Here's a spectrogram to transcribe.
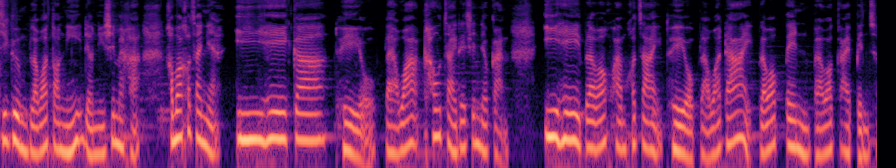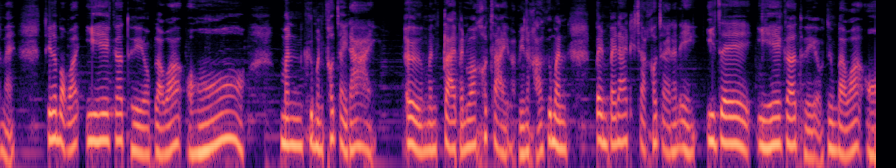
จิกึมแปลว่าตอนนี้เดี๋ยวนี้ใช่ไหมคะคำว่าเข้าใจเนี่ยอีเฮกาเทลแปลว่าเข้าใจได้เช่นเดียวกันอีเฮแปลว่าความเข้าใจเทลแปลว่าได้ แปลว่าเป็น แปลว่ากลายเป็นใช่ไหมที่เราบอกว่าอีเฮกาเทลแปลว่าอ๋อมันคือมันเข้าใจได้เออ มันกลายเป็นว่าเข้าใจแบบนี้นะคะ คือมันเป็นไปได้ที่จะเข้าใจนั่นเอง อีเจ อีเฮกาเทลจึงแปลว่า อ๋อ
